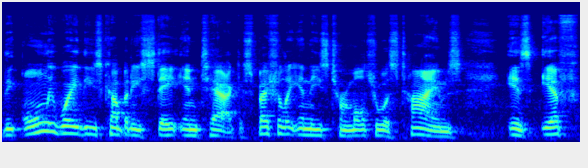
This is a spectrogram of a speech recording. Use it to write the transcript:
The only way these companies stay intact, especially in these tumultuous times, is if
